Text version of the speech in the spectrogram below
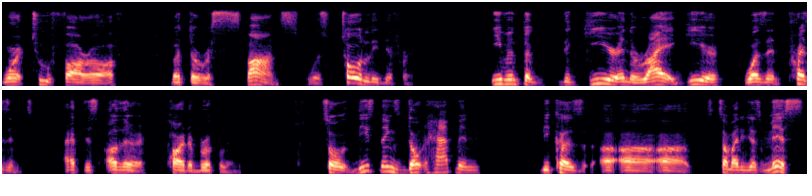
weren't too far off, but the response was totally different. Even the the gear and the riot gear wasn't present at this other part of Brooklyn. So these things don't happen because uh, uh, uh, somebody just missed.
